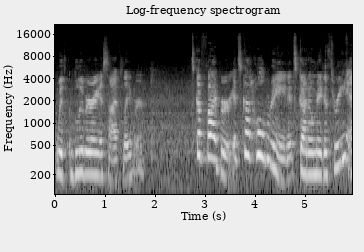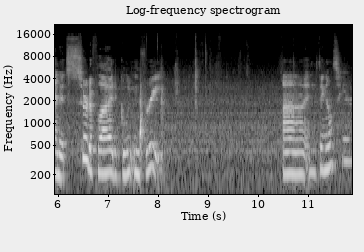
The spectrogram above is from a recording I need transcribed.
with blueberry acai flavor. It's got fiber, it's got whole grain, it's got omega-3, and it's certified gluten-free. Uh, anything else here?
